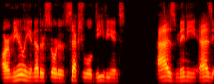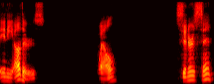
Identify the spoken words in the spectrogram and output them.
are merely another sort of sexual deviant as many as any others, well, sinners sin.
